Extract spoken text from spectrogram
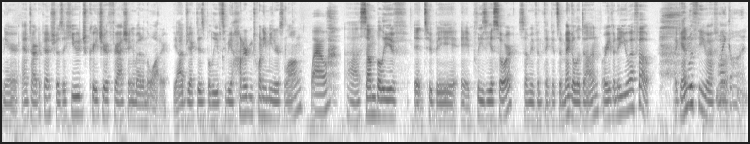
near Antarctica, shows a huge creature thrashing about in the water. The object is believed to be 120 meters long. Wow. Uh, some believe it to be a plesiosaur. Some even think it's a megalodon or even a UFO. Again with the UFO. Oh my god.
